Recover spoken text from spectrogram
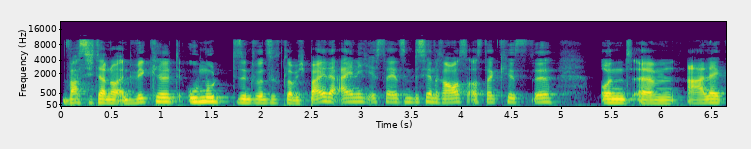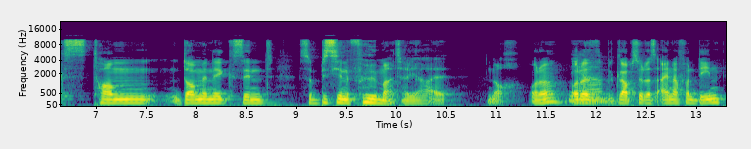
was sich da noch entwickelt. Umut sind wir uns jetzt, glaube ich, beide einig, ist da jetzt ein bisschen raus aus der Kiste. Und ähm, Alex, Tom, Dominik sind so ein bisschen Füllmaterial noch, oder? Oder Ja. glaubst du, dass einer von denen.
